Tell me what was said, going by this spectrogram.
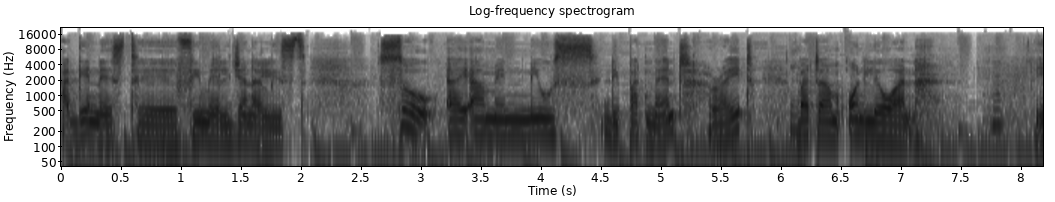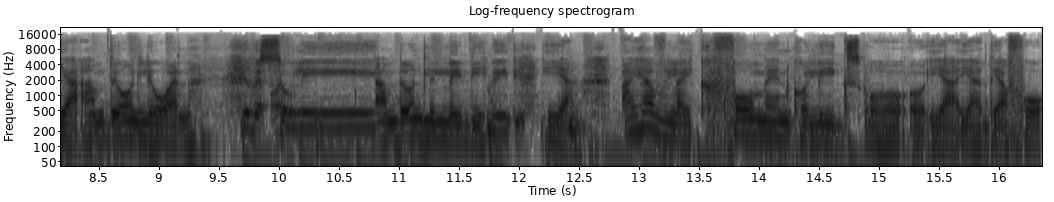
against uh, female journalists so i am in news department right but i'm only one yeah i'm the only one You're the So, only. I'm the only lady. Lady. Yeah. I have like four men colleagues, or, or yeah, yeah, there are four.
